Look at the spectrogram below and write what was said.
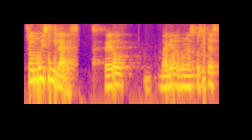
son muy similares, pero varían algunas cositas.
